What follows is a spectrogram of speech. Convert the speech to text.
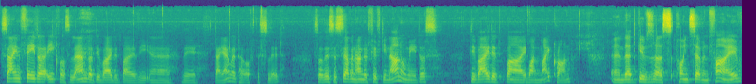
sine theta equals lambda divided by the, uh, the diameter of the slit. So this is 750 nanometers divided by 1 micron, and that gives us 0.75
